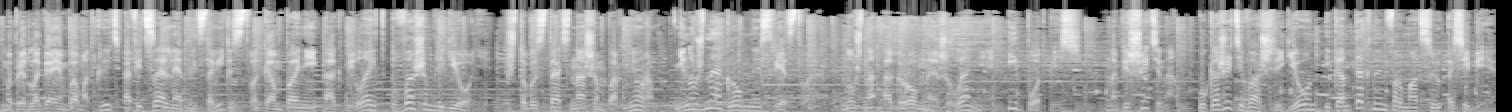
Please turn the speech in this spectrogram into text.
Мы предлагаем вам открыть официальное представительство компании Acme Light в вашем регионе. Чтобы стать нашим партнером, не нужны огромные средства. Нужно огромное желание и подпись. Напишите нам, укажите ваш регион и контактную информацию о себе.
